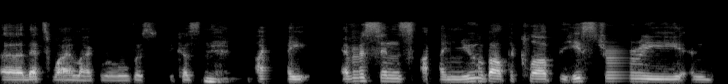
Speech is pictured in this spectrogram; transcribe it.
Uh, that's why I like Rovers because yeah. I, I, ever since I knew about the club, the history, and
